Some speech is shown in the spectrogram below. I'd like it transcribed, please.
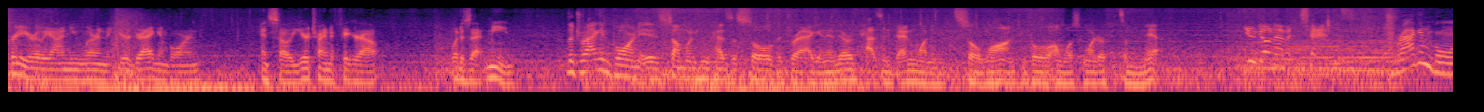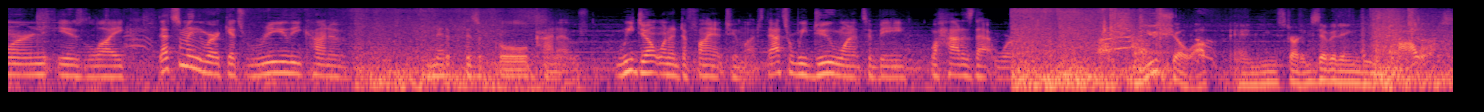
Pretty early on, you learn that you're Dragonborn, and so you're trying to figure out what does that mean. The Dragonborn is someone who has the soul of a dragon, and there hasn't been one in so long. People almost wonder if it's a myth. You don't have a chance. Dragonborn is like that's something where it gets really kind of metaphysical, kind of. We don't want to define it too much. That's what we do want it to be. Well, how does that work? You show up and you start exhibiting these powers,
